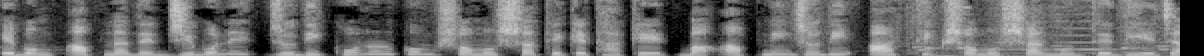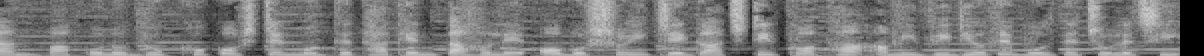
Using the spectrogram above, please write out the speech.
এবং আপনাদের জীবনে যদি কোনো রকম সমস্যা থেকে থাকে বা আপনি যদি আর্থিক সমস্যার মধ্যে দিয়ে যান বা কোনো দুঃখ কষ্টের মধ্যে থাকেন, তাহলে অবশ্যই যে গাছটির কথা আমি ভিডিওতে বলতে চলেছি,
